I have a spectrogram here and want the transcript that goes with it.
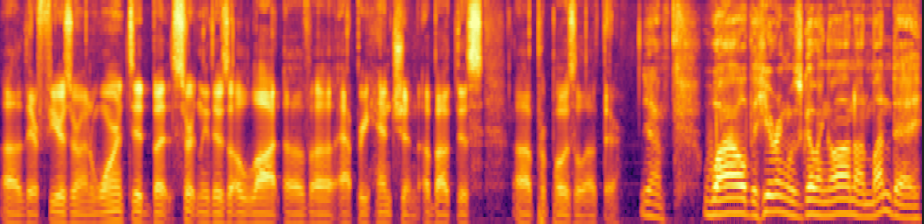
uh, their fears are unwarranted. But certainly, there's a lot of uh, apprehension about this uh, proposal out there. Yeah. While the hearing was going on on Monday,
